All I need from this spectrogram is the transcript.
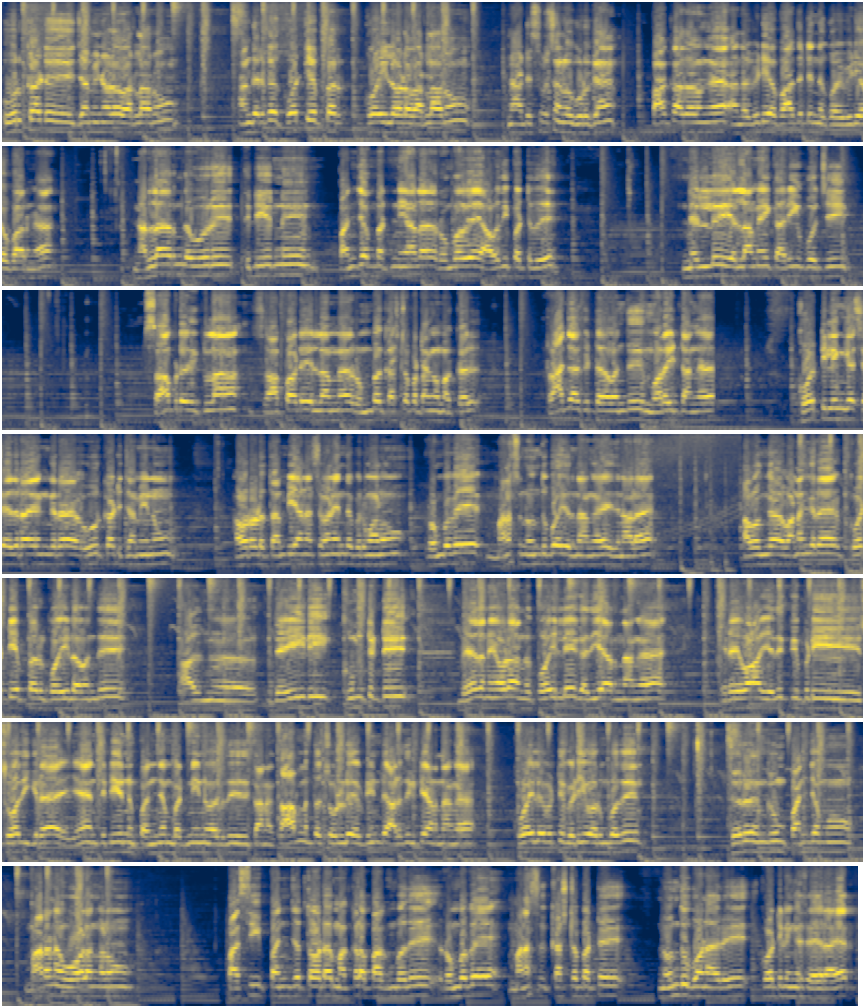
ஊர்க்காடு ஜமீனோட வரலாறும் அங்கே இருக்க கோட்டியப்பர் கோயிலோட வரலாறும் நான் டிஸ்கிரிப்ஷனில் கொடுக்கேன். பார்க்காதவங்க அந்த வீடியோ பார்த்துட்டு இந்த வீடியோ பாருங்கள் நல்லா இருந்த ஊர் திடீர்னு பஞ்சம் பட்டினியால் ரொம்பவே அவதிப்பட்டது. நெல் எல்லாமே கருகி போச்சு. சாப்பிட்றதுக்கெல்லாம் சாப்பாடே இல்லாமல் ரொம்ப கஷ்டப்பட்டாங்க மக்கள். ராஜா கிட்ட வந்து முறையிட்டாங்க. கோட்டிலிங்க சேதராயங்கிற ஊர்க்காட்டு ஜமீனும் அவரோட தம்பியான சிவனேந்த பெருமானும் ரொம்பவே மனசு நொந்து போய் இருந்தாங்க இதனால அவங்க வணங்குற கோட்டியப்பர் கோயிலை வந்து அவங்க டெய்லி கும்பிட்டுட்டு வேதனையோடு அந்த கோயிலே கதியாக இருந்தாங்க. இறைவா எதுக்கு இப்படி சோதிக்கிற? ஏன் திடீர்னு பஞ்சம் பட்னின்னு வருது? இதுக்கான காரணத்தை சொல்லு அப்படின்ட்டு அழுதுகிட்டே இருந்தாங்க. கோயிலை விட்டு வெளியே வரும்போது தெரு எங்கும் பஞ்சமும் மரண ஓலங்களும் பசி பஞ்சத்தோட மக்களை பார்க்கும்போது ரொம்பவே மனசு கஷ்டப்பட்டு நொந்து போனார் கோட்டிலிங்க சேராயர்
